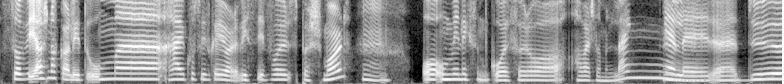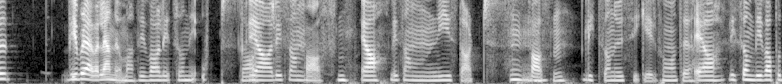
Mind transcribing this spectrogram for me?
Så vi har snakka litt om uh, her hvordan vi skal gjøre det hvis vi får spørsmål. Mm. Og om vi liksom går for å ha vært sammen lenge. Eller eh, du Vi ble vel enige om at vi var litt sånn i Ja, litt sånn- Ja, litt sånn nystartsfasen. Litt sånn usikker, på en måte. Ja, litt sånn Vi var på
